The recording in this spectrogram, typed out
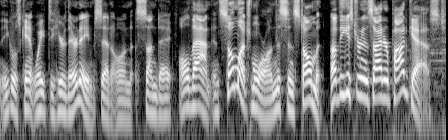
The Eagles can't wait to hear their name said on Sunday. All that and so much more on this installment of the Eastern Insider podcast.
